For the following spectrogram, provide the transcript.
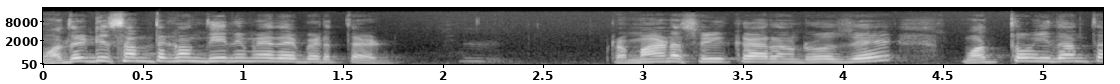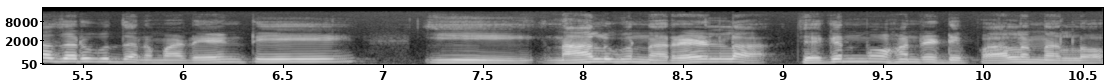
మొదటి సంతకం దీని మీదే పెడతాడు. ప్రమాణ స్వీకారం రోజే మొత్తం ఇదంతా జరుగుద్ది అనమాట ఏంటి? ఈ నాలుగున్నరేళ్ళ జగన్మోహన్ రెడ్డి పాలనలో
